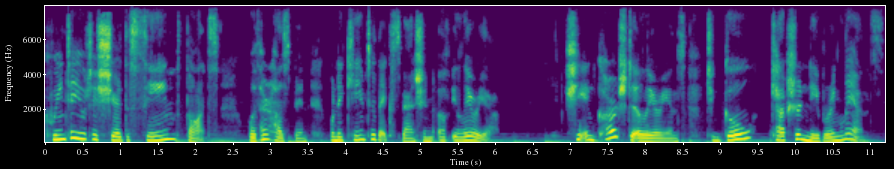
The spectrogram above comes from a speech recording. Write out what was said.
Queen Teuta shared the same thoughts with her husband when it came to the expansion of Illyria. She encouraged the Illyrians to go capture neighboring lands,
